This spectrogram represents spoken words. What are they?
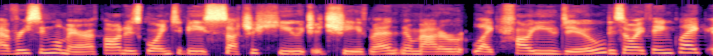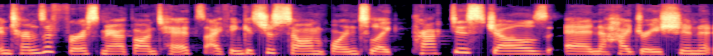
every single marathon is going to be such a huge achievement, no matter like how you do. And so I think like in terms of first marathon tips, I think it's just so important to like practice gels and hydration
